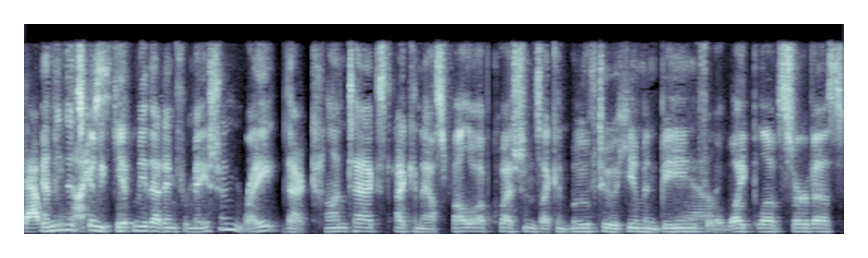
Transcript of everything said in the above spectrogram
and then it's nice. going to give me that information, right? That context. I can ask follow up questions. I can move to a human being yeah. for a white glove service,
